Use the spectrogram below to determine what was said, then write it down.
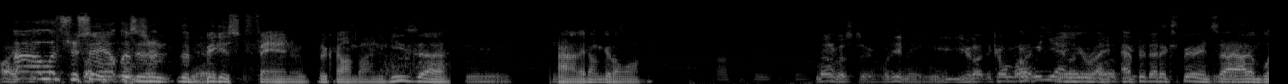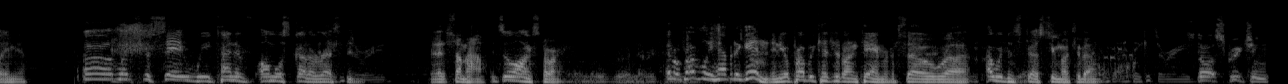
I- uh, let's just say Atlas isn't the biggest fan of the combine. He's uh, Mm, nah, they don't get along. None of us do. What do you mean? You, you like the combine? Oh, yeah, You like you're the right. After that experience, I, I don't blame you. Uh, let's just say we kind of almost got arrested. Uh, somehow. It's a long story. It'll ruin everything. It'll probably happen again, and you'll probably catch it on camera, so uh, I wouldn't stress too much about it. start screeching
